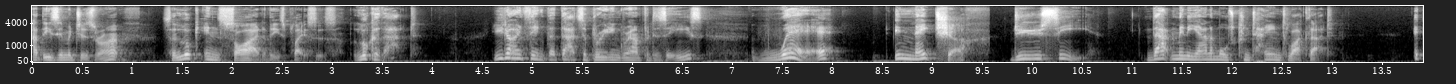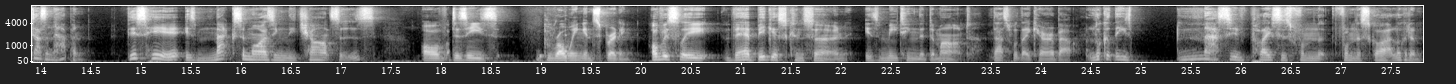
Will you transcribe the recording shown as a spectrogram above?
at these images, right? So look inside of these places. Look at that. You don't think that that's a breeding ground for disease? Where in nature do you see that many animals contained like that? It doesn't happen. This here is maximizing the chances of disease growing and spreading. Obviously, their biggest concern is meeting the demand. That's what they care about. Look at these massive places from the from the sky. Look at them.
